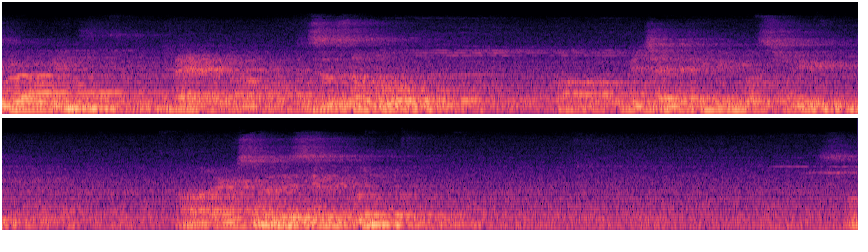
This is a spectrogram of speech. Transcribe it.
programming and uh, this is a book uh, which I think you must read. Uh, it's very simple. So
